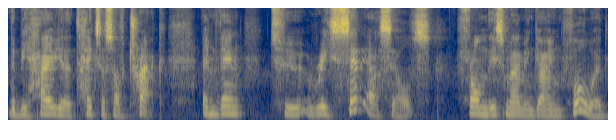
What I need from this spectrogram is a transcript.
the behavior that takes us off track and then to reset ourselves from this moment going forward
